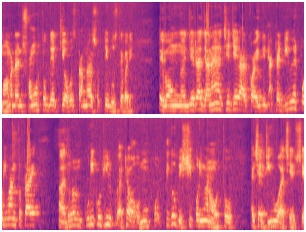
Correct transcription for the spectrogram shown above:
মোহামেডান সমর্থকদের কী অবস্থা আমরা সত্যি বুঝতে পারি। এবং যেটা জানা যাচ্ছে যে আর কয়েকদিন একটা ডিউয়ের পরিমাণ তো প্রায় ধরুন কুড়ি কোটির একটা থেকেও বেশি পরিমাণ অর্থ একটা ডিউ আছে। সে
